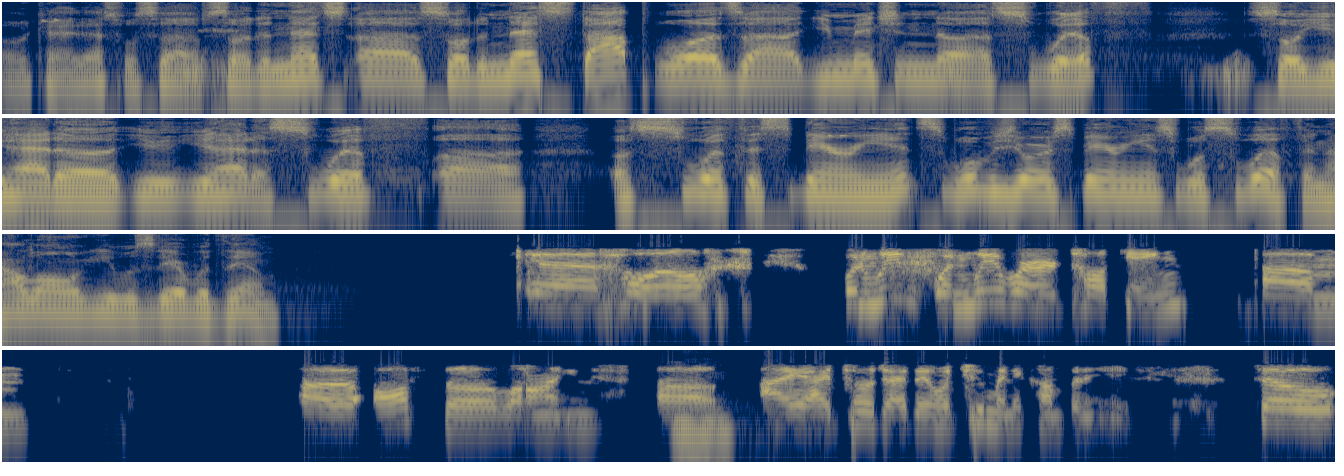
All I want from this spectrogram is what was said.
Okay, that's what's up. So the next, uh, so the next stop was uh, you mentioned uh, Swift. So you had a you you had a Swift uh, a Swift experience. What was your experience with Swift, and how long you was there with them? Yeah, well, when we when we were talking um, uh, off the line, uh, Mhm. I, I told you I've been with too many companies. So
